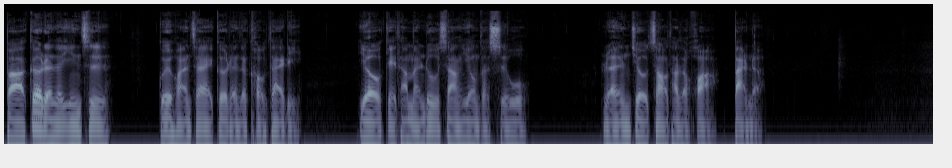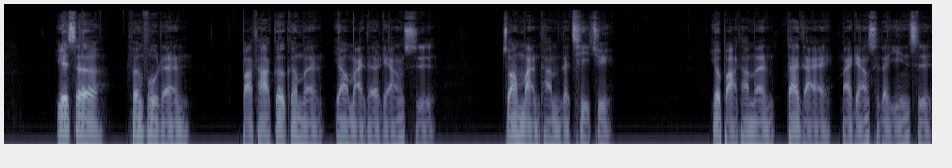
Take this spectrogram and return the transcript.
把个人的银子。归还在个人的口袋里，又给他们路上用的食物，人就照他的话办了。约瑟吩咐人把他哥哥们要买的粮食装满他们的器具，又把他们带来买粮食的银子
